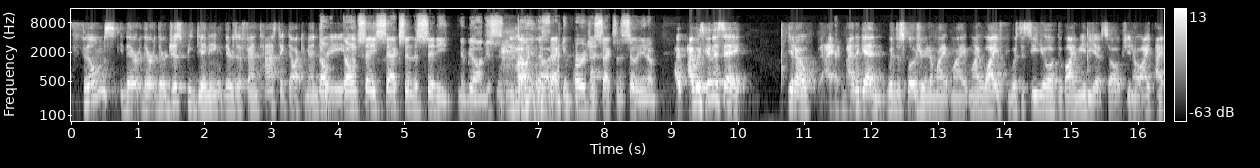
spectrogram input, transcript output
films, they're they're they're just beginning. There's a fantastic documentary. Don't, don't uh, say Sex in the City, Nabil. I'm just no, telling you the no. second version of Sex in the City. You know, I, I was gonna say, you know, I, and again with disclosure, you know, my my my wife was the CEO of Dubai Media, so you know, I I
